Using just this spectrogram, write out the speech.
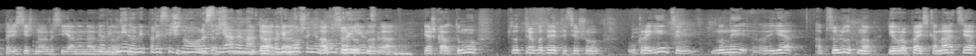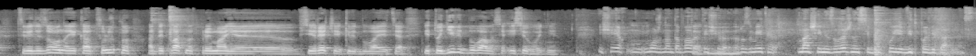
пересічного росіянина на відміну від пересічного росіянина Да, по да. відношенню до Абсолютно, українців. Да. Я ж кажу, тому тут треба дивитися, що українці ну, не є абсолютно європейська нація, цивілізована, яка абсолютно адекватно сприймає е, всі речі, які відбуваються і тоді відбувалися, і сьогодні. І ще можна додати, що розумієте, нашій незалежності бракує відповідальність.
